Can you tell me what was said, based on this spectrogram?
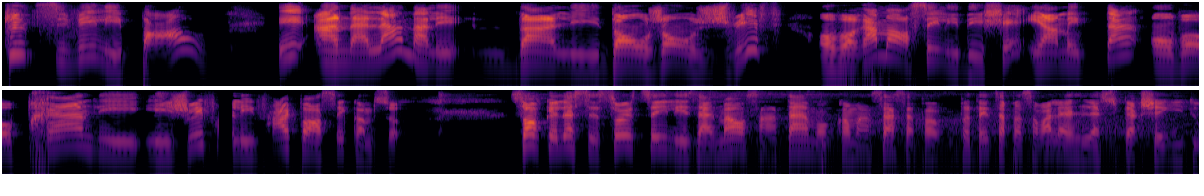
cultiver les porcs, et en allant dans les, donjons juifs, on va ramasser les déchets et en même temps, on va prendre les, les juifs les faire passer comme ça. Sauf que là, c'est sûr, tu sais, les Allemands, on s'entend, vont commencer à peut-être s'apercevoir la, la supercherie et tout.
